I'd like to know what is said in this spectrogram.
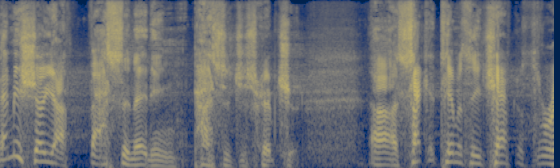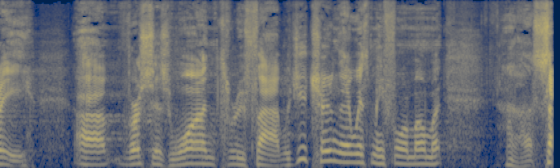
Let me show you a fascinating passage of scripture. Uh, 2 Timothy chapter 3, uh, verses 1 through 5. Would you turn there with me for a moment? Uh, 2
